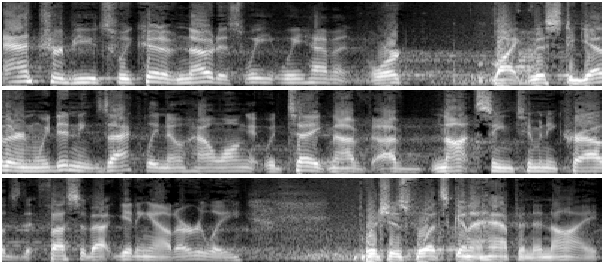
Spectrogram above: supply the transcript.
attributes we could have noticed. We, we haven't worked like this together, and we didn't exactly know how long it would take. Now, I've, I've not seen too many crowds that fuss about getting out early, which is what's going to happen tonight.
